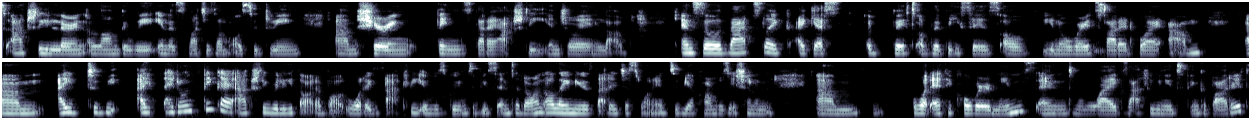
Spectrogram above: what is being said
to actually learn along the way in as much as i'm also doing um, sharing things that i actually enjoy and love. And so that's like i guess a bit of the basis of you know where it started who i am. Um i to be I, I don't think i actually really thought about what exactly it was going to be centered on. All i knew is that i just wanted to be a conversation on um what ethical wear means and why exactly we need to think about it.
